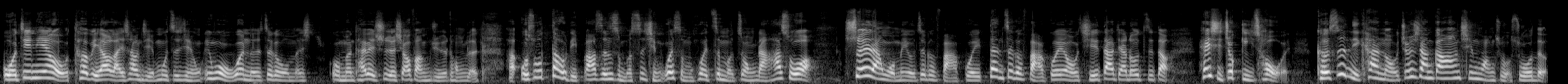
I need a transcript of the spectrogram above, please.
我今天我特别要来上节目之前，因为我问了这个我们我们台北市的消防局的同仁，我说到底发生什么事情，为什么会这么重大？他说，虽然我们有这个法规，但这个法规哦，其实大家都知道，黑洗就给臭哎。可是你看哦，就像刚刚青黄所说的，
